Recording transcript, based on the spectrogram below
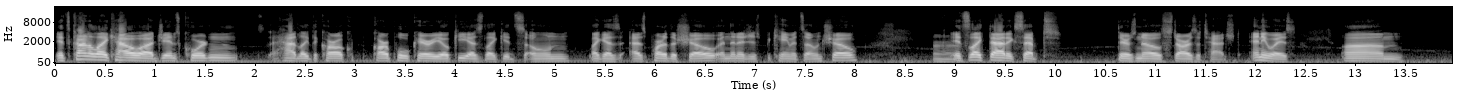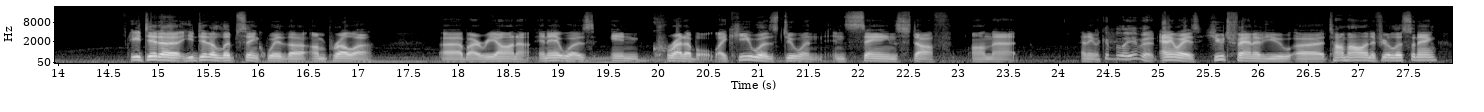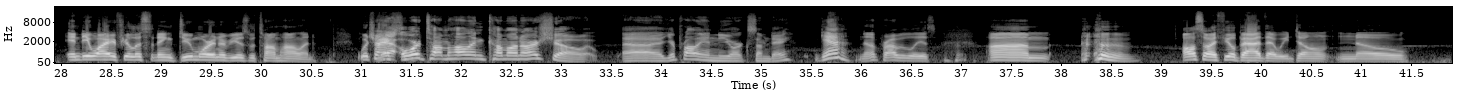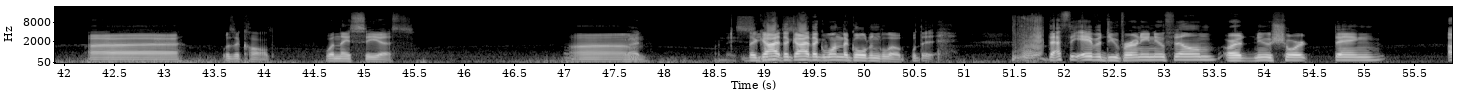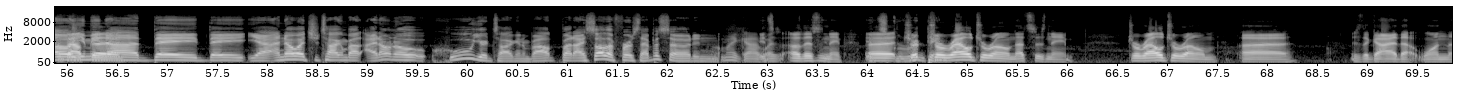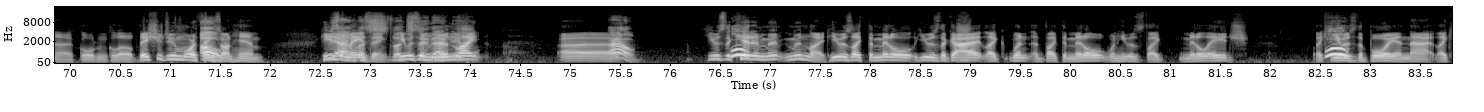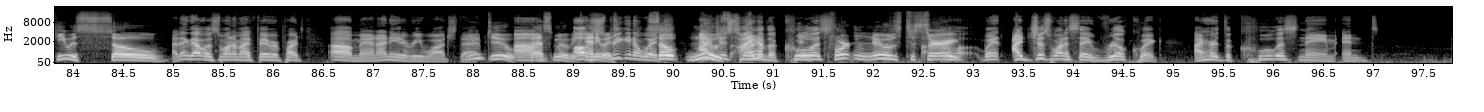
it's kind of like how uh, James Corden had like the car- carpool karaoke as like its own, like as as part of the show, and then it just became its own show. Uh-huh. It's like that, except there's no stars attached. Anyways, um, he did a he did a lip sync with uh, Umbrella uh, by Rihanna, and it was incredible. Like he was doing insane stuff on that. Anyway, I can believe it. anyways, huge fan of you, uh, Tom Holland. If you're listening, IndieWire, if you're listening, do more interviews with Tom Holland. Which I yeah, actually- or Tom Holland come on our show. Uh, you're probably in New York someday. Yeah, no, probably is. um, also, I feel bad that we don't know. Uh, what's it called? When they see us. Um, when they see the guy, the guy that won the Golden Globe. That's the Ava DuVernay new film or new short thing. Oh, you mean the- uh, they they yeah, I know what you're talking about. I don't know who you're talking about, but I saw the first episode and Oh my God! Is, oh, this is his name. Uh, J- Jharrel Jerome. That's his name. Jharrel Jerome. Uh, is the guy that won the Golden Globe. They should do more things Oh. on him. He's Yeah, let's- amazing. he let's was in that. It- Moonlight. Uh, oh, He was the Woo. kid in Moon- Moonlight. He was like the middle. He was the guy like when like the middle when he was like middle age. Like he was the boy in that. Like he was so. I think that was one of my favorite parts. Oh man, I need to rewatch that. You do Um, best movie. Oh, Anyways, speaking of which, so I news. just heard of have the coolest. important news to say. Oh, wait, I just want to say real quick. I heard the coolest name and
